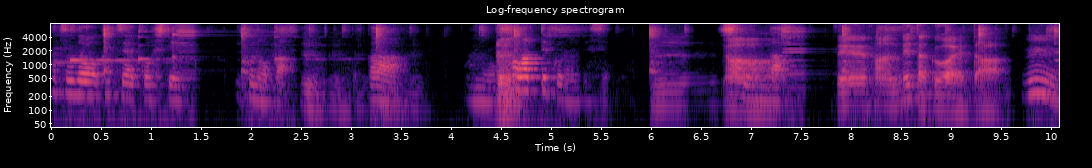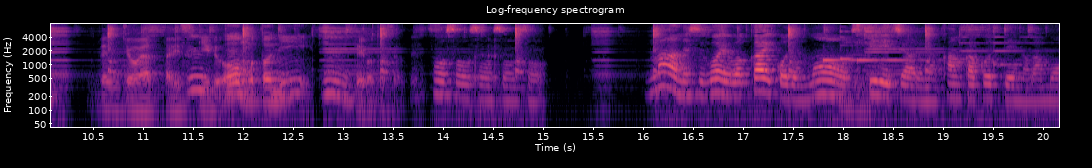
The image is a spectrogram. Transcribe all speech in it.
活動活躍をしていくのかうん。うん。うん。かあの変わってくるんですよね。うん。視点が。前半で蓄えたうん。勉強やったりスキルをもとにうん。っていうことですよね。そうそうそうそうそうまあねすごい若い子でもスピリチュアルな感覚っていうのがも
